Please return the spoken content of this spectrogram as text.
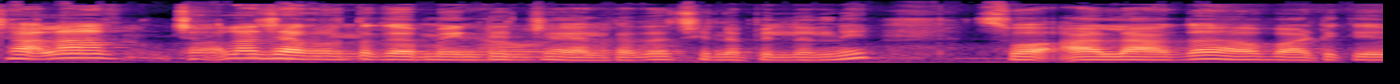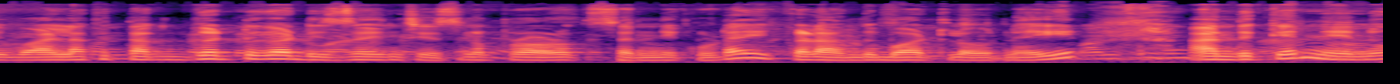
చాలా చాలా జాగ్రత్తగా మెయింటైన్ చేయాలి కదా చిన్నపిల్లల్ని సో అలాగా వాటికి వాళ్ళకి తగ్గట్టుగా డిజైన్ చేసిన ప్రోడక్ట్స్ అన్నీ కూడా ఇక్కడ అందుబాటులో ఉన్నాయి. అందుకే నేను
